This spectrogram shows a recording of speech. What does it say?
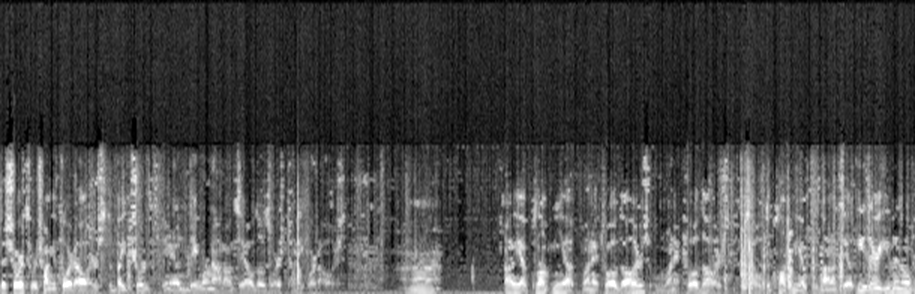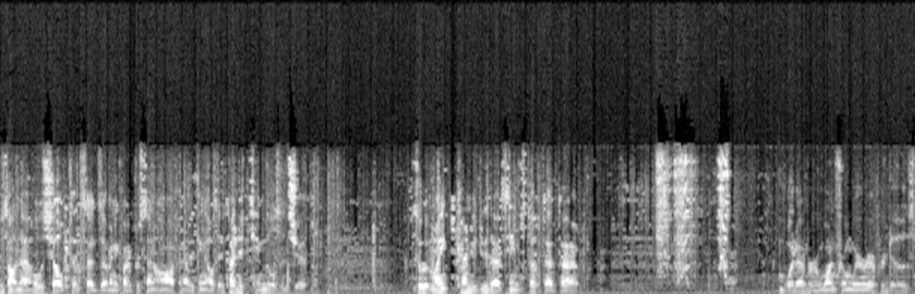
The shorts were $24. The bike shorts, and they were not on sale. Those were $24. Uh, Oh yeah, Plump Me Up. One at $12, one at $12. So the Plump Me Up was not on sale either, even though it was on that whole shelf that said 75% off and everything else. It kind of tingles and shit. So it might kind of do that same stuff that that whatever, one from wherever does.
